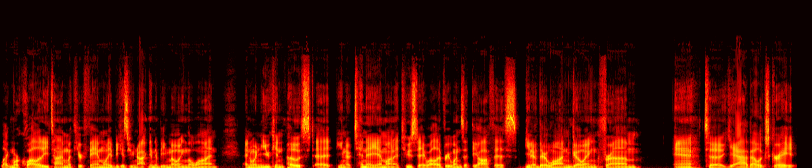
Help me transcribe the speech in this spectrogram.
like more quality time with your family because you're not going to be mowing the lawn and when you can post at, you know, 10 a.m. on a Tuesday while everyone's at the office, you know, their lawn going from eh to yeah, that looks great.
